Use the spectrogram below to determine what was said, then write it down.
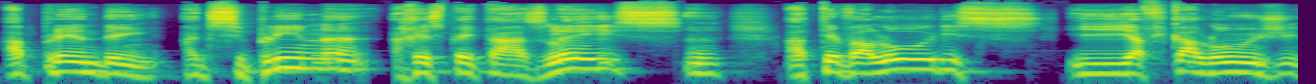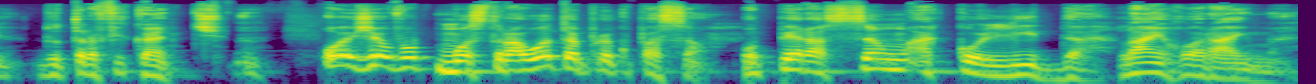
aprendem a disciplina, a respeitar as leis, né, a ter valores, e a ficar longe do traficante. Né? Hoje eu vou mostrar outra preocupação: Operação Acolhida, lá em Roraima,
